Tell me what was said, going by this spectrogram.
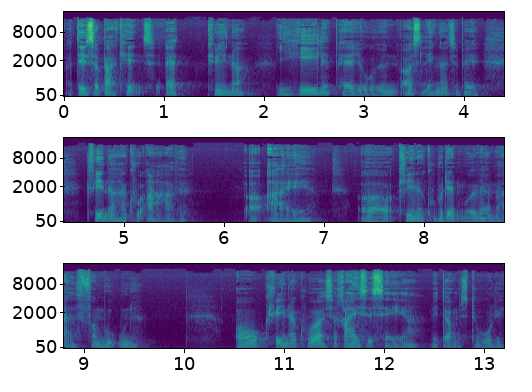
Og det er så bare kendt, at kvinder i hele perioden, også længere tilbage, kvinder har kunne arve og eje, og kvinder kunne på den måde være meget formugende. Og kvinder kunne også rejse sager ved domstole.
